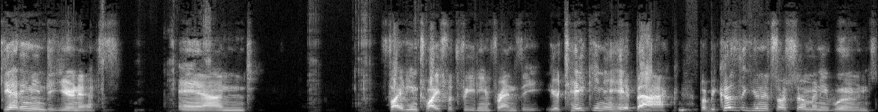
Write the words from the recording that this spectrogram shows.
getting into units and fighting twice with feeding frenzy. You're taking a hit back, but because the units are so many wounds,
